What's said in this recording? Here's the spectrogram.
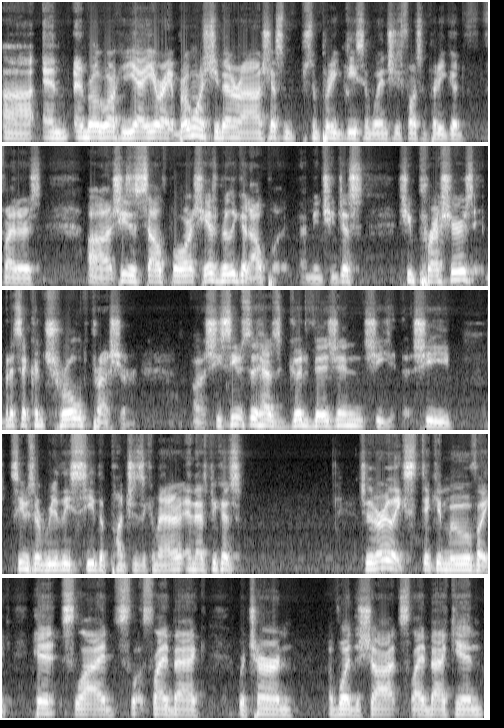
uh, and and Brogan Walker, yeah, you're right. Brogan Walker, she's been around. She has some some pretty decent wins. She's fought some pretty good fighters. Uh, she's a southpaw. She has really good output. I mean, she just she pressures, but it's a controlled pressure. Uh, she seems to has good vision. She she seems to really see the punches that come at her, and that's because she's a very like stick and move, like hit, slide, sl- slide back, return, avoid the shot, slide back in.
